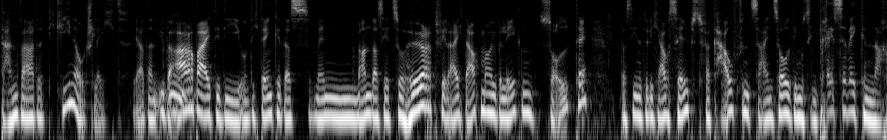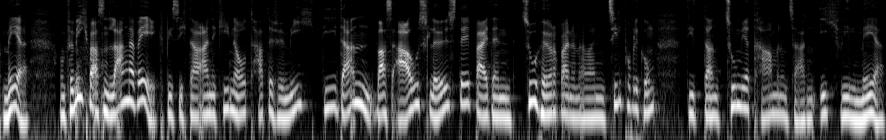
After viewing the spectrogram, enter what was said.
dann war die Keynote schlecht. Ja, dann überarbeite die. Und ich denke, dass wenn man das jetzt so hört, vielleicht auch mal überlegen sollte, dass die natürlich auch selbst verkaufend sein soll. Die muss Interesse wecken nach mehr. Und für mich war es ein langer Weg, bis ich da eine Keynote hatte für mich, die dann was auslöste bei den Zuhörern, bei meinem Zielpublikum, die dann zu mir kamen und sagen, ich will mehr.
